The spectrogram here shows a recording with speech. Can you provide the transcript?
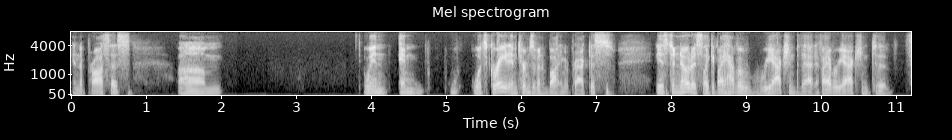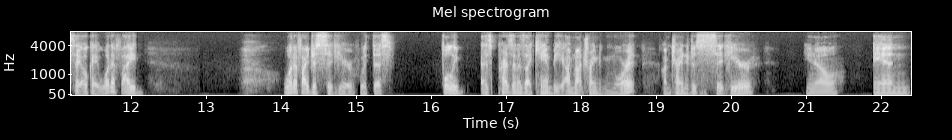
in the process. Um when and what's great in terms of an embodiment practice is to notice like if i have a reaction to that if i have a reaction to say okay what if i what if i just sit here with this fully as present as i can be? I'm not trying to ignore it. I'm trying to just sit here you know and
